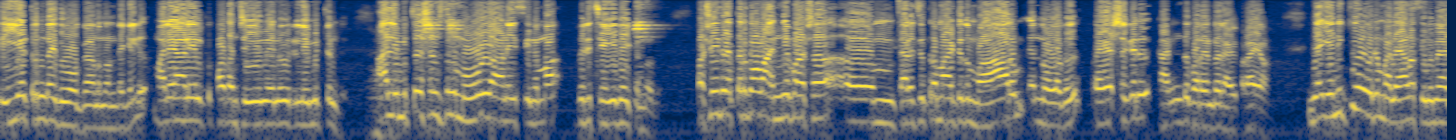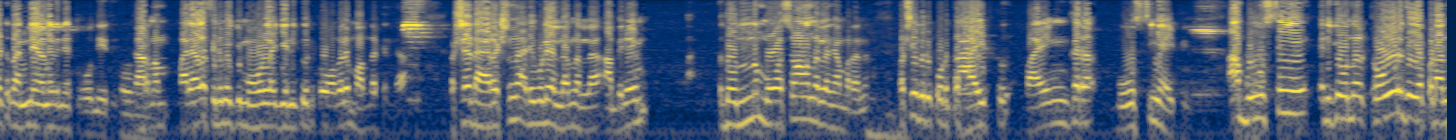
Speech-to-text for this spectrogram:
തിയേറ്ററിന്റെ ഇത് നോക്കുകയാണെന്നുണ്ടെങ്കിൽ മലയാളികൾക്ക് പടം ചെയ്യുന്നതിന് ഒരു ലിമിറ്റ് ഉണ്ട്. ആ ലിമിറ്റേഷൻസിന് മുകളിലാണ് ഈ സിനിമ ഇവർ ചെയ്തേക്കുന്നത്. പക്ഷെ ഇത് എത്രത്തോളം അന്യഭാഷ ചലച്ചിത്രമായിട്ട് ഇത് മാറും എന്നുള്ളത് പ്രേക്ഷകർ കണ്ടു പറയേണ്ട ഒരു അഭിപ്രായമാണ്. ഞാൻ എനിക്ക് ഒരു മലയാള സിനിമയായിട്ട് തന്നെയാണ് ഇതിനെ തോന്നിയത്. കാരണം മലയാള സിനിമയ്ക്ക് മുകളിലേക്ക് എനിക്ക് ഒരു തോന്നലും വന്നിട്ടില്ല. പക്ഷെ ഡയറക്ഷൻ അടിപൊളിയല്ല എന്നല്ല അഭിനയം ഇതൊന്നും മോശമാണെന്നല്ല ഞാൻ പറയുന്നത്. പക്ഷെ ഇവർ കൊടുത്ത ഹൈപ്പ് ഭയങ്കര ബൂസ്റ്റിംഗ് ആയിപ്പോയി. ആ ബൂസ്റ്റിംഗ് എനിക്ക് ഒന്ന് ട്രോൾ ചെയ്യപ്പെടാൻ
